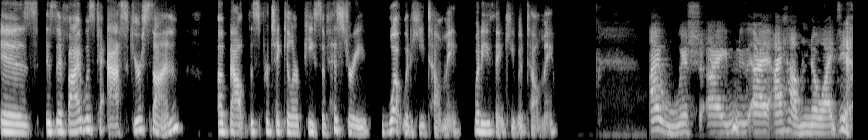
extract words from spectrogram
is is if I was to ask your son about this particular piece of history, what would he tell me? What do you think he would tell me? I wish I knew. I, I have no idea.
